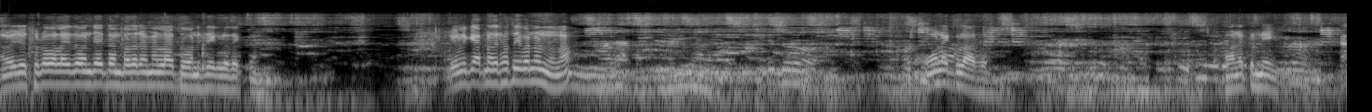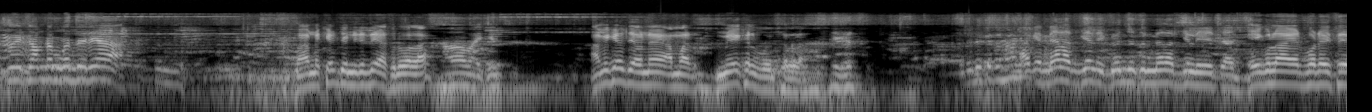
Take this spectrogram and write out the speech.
আমরা যে ছোটোবেলায় যখন যাইতাম বাজারে মেলায় তখন এগুলো দেখতাম। এগুলো কি আপনাদের হাতেই বানানো না? অনেকগুলো আছে। অনেকটা নেই। আপনি খেলছেন নিজে দিয়ে ছোটোবেলা হ্যাঁ ঠিক আমি খেলছি অনেক আমার মেয়ে খেলব ইনশাল্লাহ। আগে মেলাত গেলি গঞ্জতুন মেলাত গেলি এটা এইগুলা এরপরে হচ্ছে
